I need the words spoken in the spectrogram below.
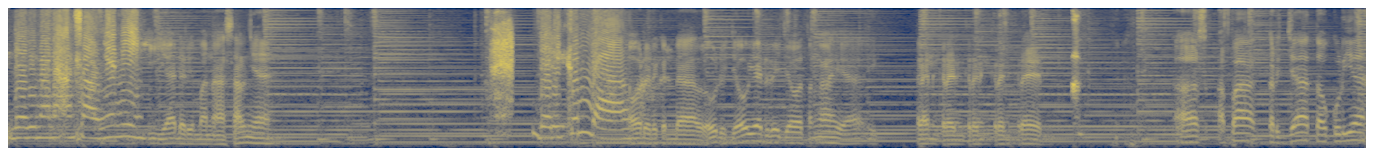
dari mana asalnya nih? Iya, dari mana asalnya? Dari Kendal. Oh dari Kendal. Oh udah jauh ya dari Jawa Tengah ya. Keren keren keren keren keren. Uh, apa kerja atau kuliah?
